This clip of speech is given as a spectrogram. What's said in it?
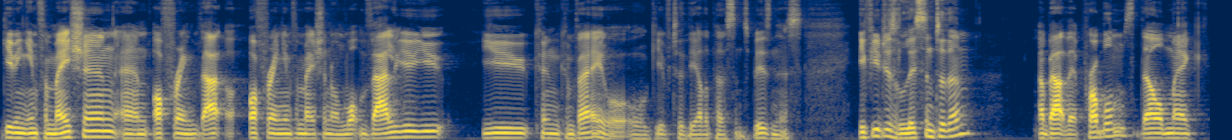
giving information and offering offering information on what value you you can convey or, or give to the other person's business, if you just listen to them about their problems, they'll make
